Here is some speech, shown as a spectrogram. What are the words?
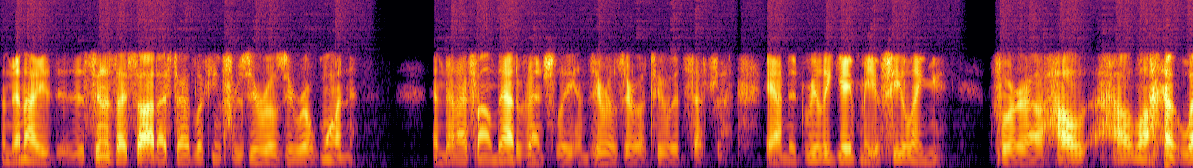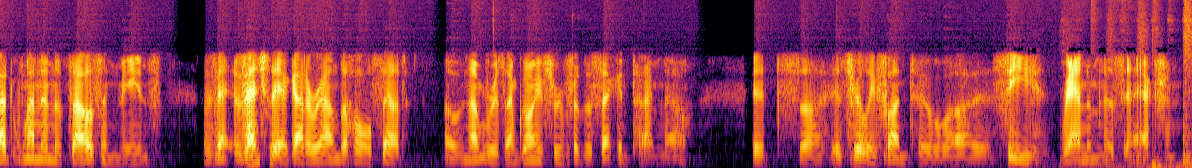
And then I, as soon as I saw it, I started looking for zero zero one and then I found that eventually in 002, etc. And it really gave me a feeling for uh, how how long what one in a thousand means. Eventually, I got around the whole set of numbers I'm going through for the second time now. It's uh, it's really fun to uh, see randomness in action.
